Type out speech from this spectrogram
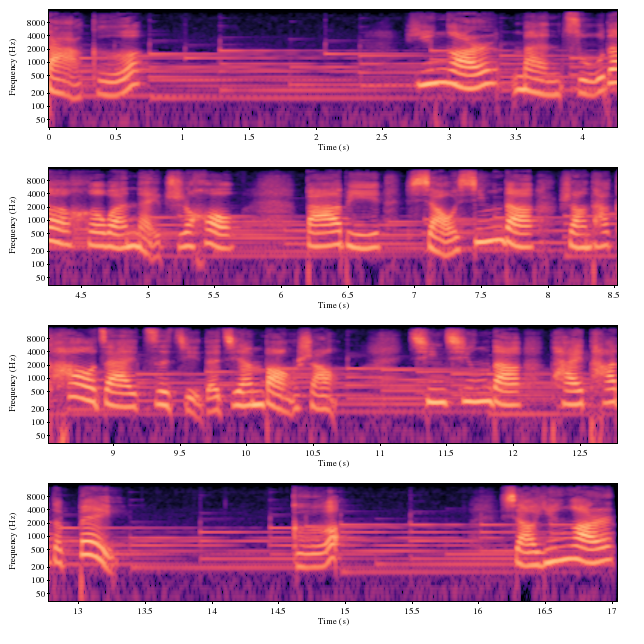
打嗝。婴儿满足地喝完奶之后，芭比小心地让他靠在自己的肩膀上，轻轻地拍他的背。嗝，小婴儿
